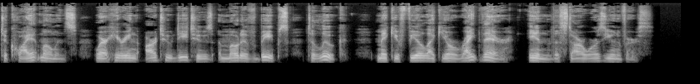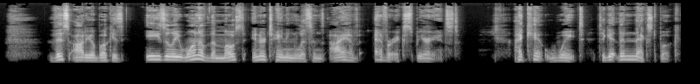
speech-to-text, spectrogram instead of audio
to quiet moments where hearing R2D2's emotive beeps to Luke make you feel like you're right there in the Star Wars universe. This audiobook is easily one of the most entertaining listens I have ever experienced. I can't wait to get the next book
